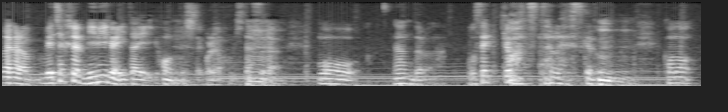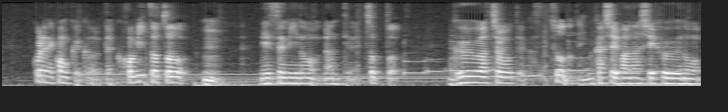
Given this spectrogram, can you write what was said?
だからめちゃくちゃ耳が痛い本でしたこれは。ひたすら、もうなんだろうな。お説教っつったらですけど、うんこのこれね今回この小人とうん。うんネズミのなんていうのちょっと偶話帳というかさそうだね。昔話風の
